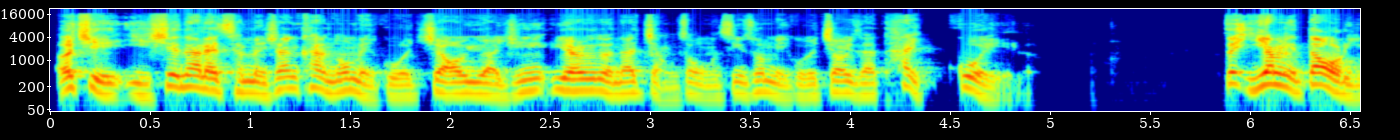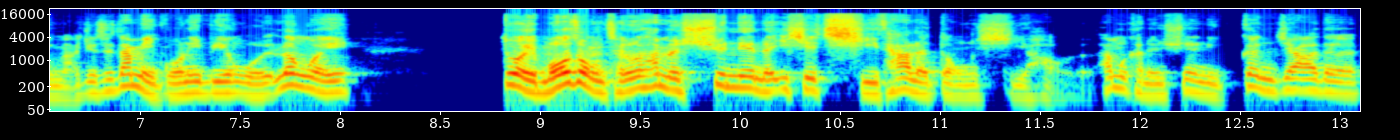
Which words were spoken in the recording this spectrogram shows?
而且以现在的成本，现在看很多美国教育啊，已经越来越多人在讲这种事情，说美国的教育实在太贵了。这一样的道理嘛，就是在美国那边，我认为对某种程度他们训练了一些其他的东西，好了，他们可能训练你更加的。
